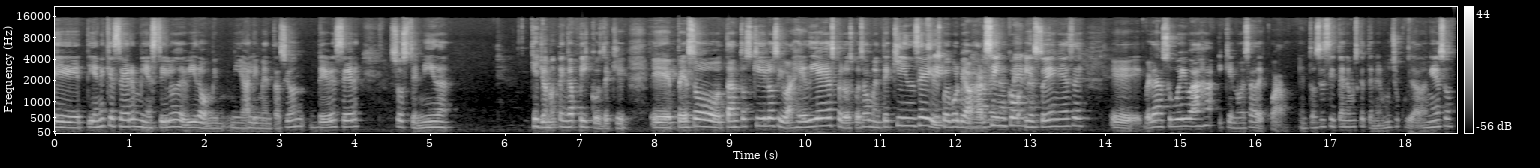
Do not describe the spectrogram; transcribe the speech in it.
eh, tiene que ser mi estilo de vida o mi, alimentación debe ser sostenida, que yo no tenga picos de que eh, peso tantos kilos y bajé 10, pero después aumenté 15 y después volví a bajar 5 y estoy en ese eh, ¿verdad? Sube y baja y que no es adecuado. Entonces sí tenemos que tener mucho cuidado en eso,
